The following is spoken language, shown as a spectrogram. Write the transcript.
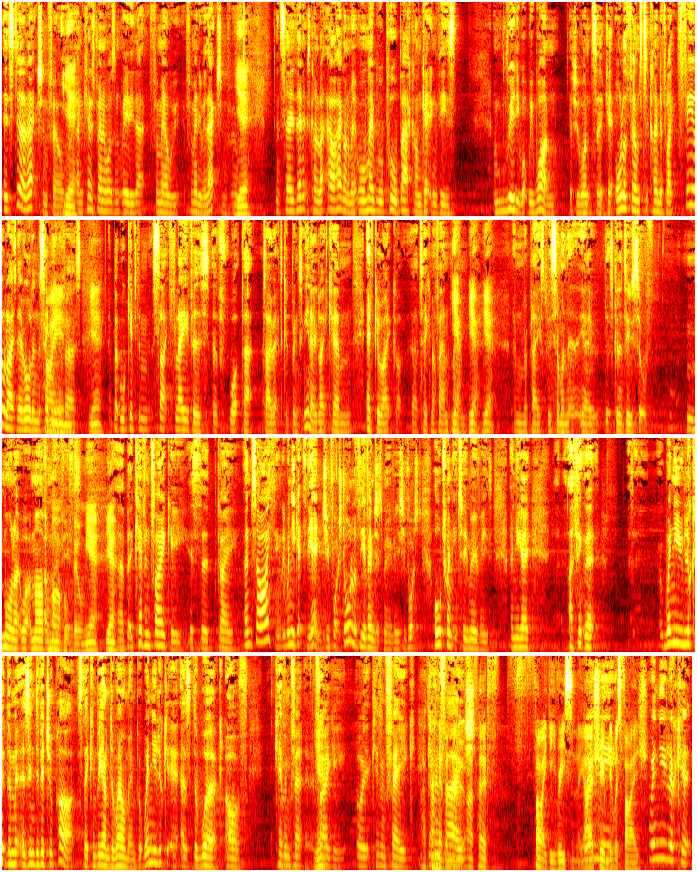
it's still an action film. Yeah. And Kenneth Branagh wasn't really that familiar familiar with action films. Yeah. And so then it was kind of like, oh, hang on a minute. Well, maybe we'll pull back on getting these. And really, what we want is we want to get all the films to kind of like feel like they're all in the same universe. yeah. But we'll give them slight flavours of what that director could bring. To, you know, like um, Edgar Wright got uh, taken off Ant yeah, Man yeah, yeah. and replaced with someone that, you know that's going to do sort of more like what a Marvel, A Marvel film, yeah, yeah. Uh, but Kevin Feige is the guy, and so I think that when you get to the end, you've watched all of the Avengers movies, you've watched all twenty-two movies, and you go, I think that when you look at them as individual parts, they can be underwhelming. But when you look at it as the work of Kevin Fe- Yeah. Feige or Kevin Feige, I, I Kevin never know. Feige, I've heard Feige recently. I assumed you- it was Feige. when you look at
